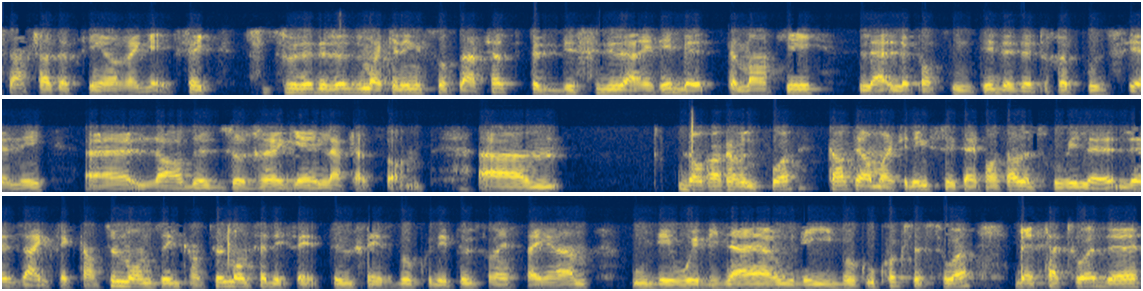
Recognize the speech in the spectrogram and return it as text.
Snapchat a pris un regain. Fait que si tu faisais déjà du marketing sur Snapchat, tu as décidé d'arrêter, ben, tu as manqué l'opportunité de, de, te repositionner euh, lors de, du regain de la plateforme. Donc, encore une fois, quand tu es en marketing, c'est important de trouver le, le ZAG. Fait quand tout le monde dit, quand tout le monde fait des pubs Facebook ou des pubs sur Instagram ou des webinaires ou des e-books ou quoi que ce soit, ben, c'est à toi de,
